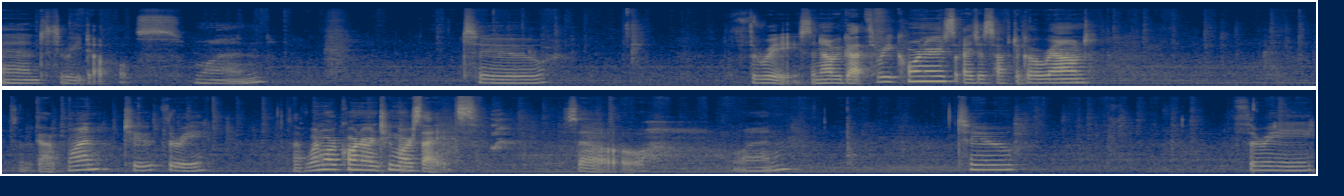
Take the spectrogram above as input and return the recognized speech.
and three doubles. One, two, three. So now we've got three corners. I just have to go around. So we've got one, two, three. So I have one more corner and two more sides. So one, two, three.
